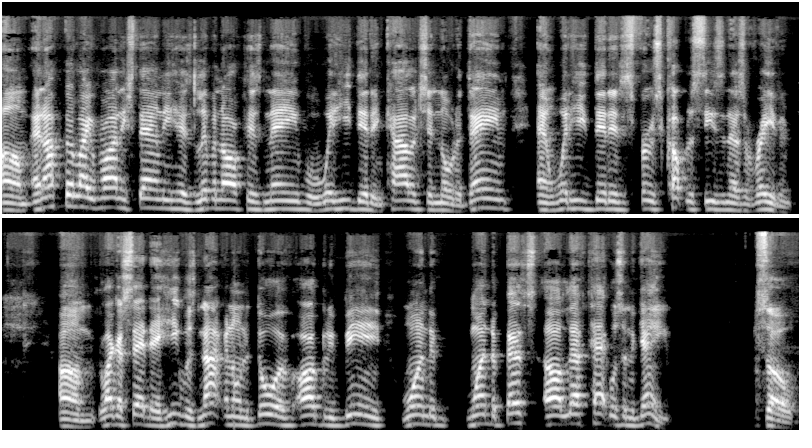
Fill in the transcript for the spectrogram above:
Um, and I feel like Ronnie Stanley has living off his name with what he did in college in Notre Dame and what he did in his first couple of seasons as a Raven. Um, like I said, that he was knocking on the door of arguably being one of the one of the best uh, left tackles in the game. So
